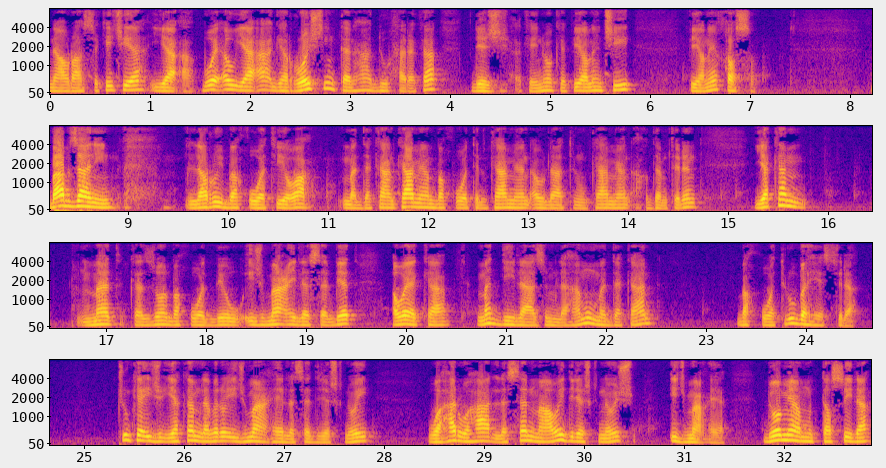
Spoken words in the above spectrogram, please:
ناوڕاستەکەی چییە یا بۆی ئەو یا ئاگەر ڕۆیشتین تەنها دوو حرەکە دێژی ئەەکەینەوە کە پیاڵێن چی پیاڵێن خەسم با بزانین لە ڕووی بەخوەتیەوە مەدەکان کامیان بەخوتن کامیان ئەولاتن و کامیان ئەخدەمترن یەکەم مد کە زۆر بەخۆت بێ و ئیجمماعی لەسەر بێت ئەوەیە کە مدی لازم لە هەموو مدەکان بەخوەتر و بەهێسترە چونکە یەکەم لەبەرەوە ئیجمماع هەیە لەسەر درێژکننەوەی و هەروەها لەسەر ماوەی درێژکننەوەیش ئیجمماع هەیە دومیان متتەسیلە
